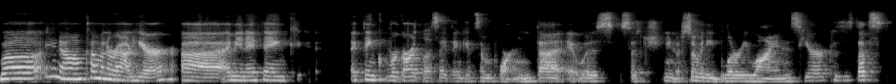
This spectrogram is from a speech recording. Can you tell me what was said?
Well, you know, I'm coming around here. Uh, I mean, I think, I think regardless, I think it's important that it was such, you know, so many blurry lines here because that's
